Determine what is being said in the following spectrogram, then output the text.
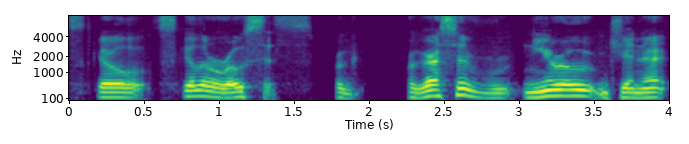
scler- sclerosis, Prog- progressive neurodegenerative.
